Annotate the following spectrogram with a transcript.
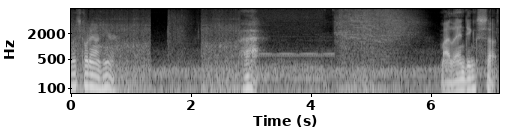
Let's go down here. Ah. My landings suck.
